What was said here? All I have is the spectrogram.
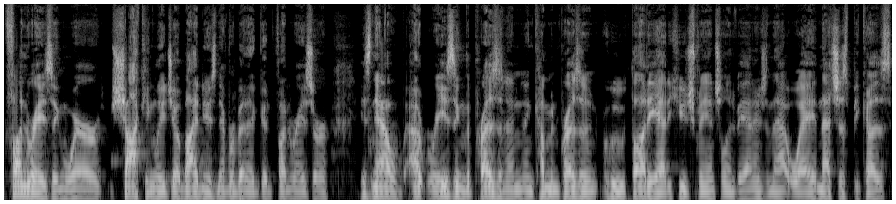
fundraising, where shockingly Joe Biden, who's never been a good fundraiser, is now outraising the president, an incumbent president who thought he had a huge financial advantage in that way, and that's just because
